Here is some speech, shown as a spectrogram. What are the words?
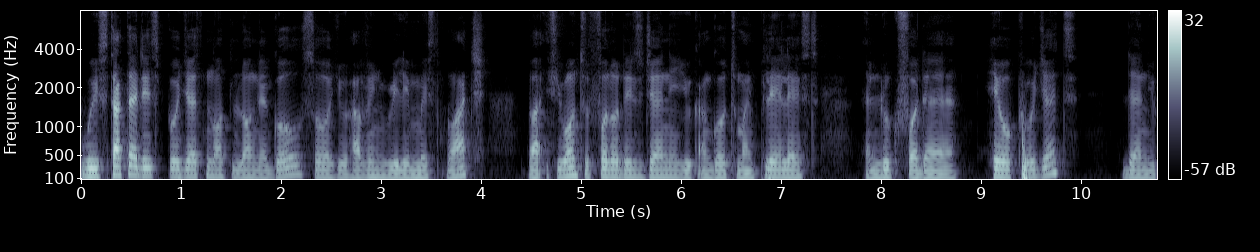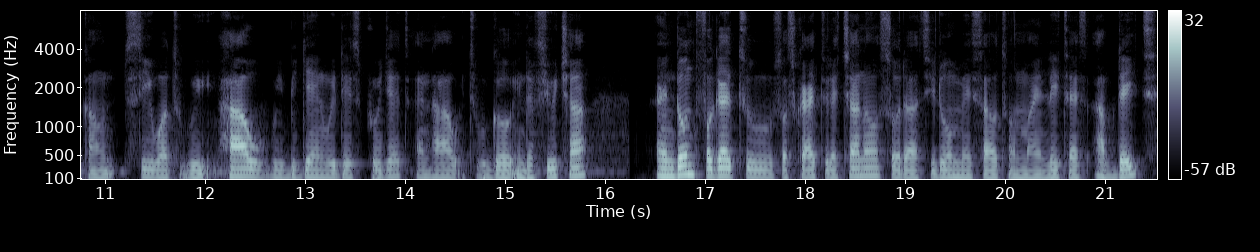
We started this project not long ago so you haven't really missed much. But if you want to follow this journey you can go to my playlist and look for the hill project then you can see what we how we begin with this project and how it will go in the future. And don't forget to subscribe to the channel so that you don't miss out on my latest update.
